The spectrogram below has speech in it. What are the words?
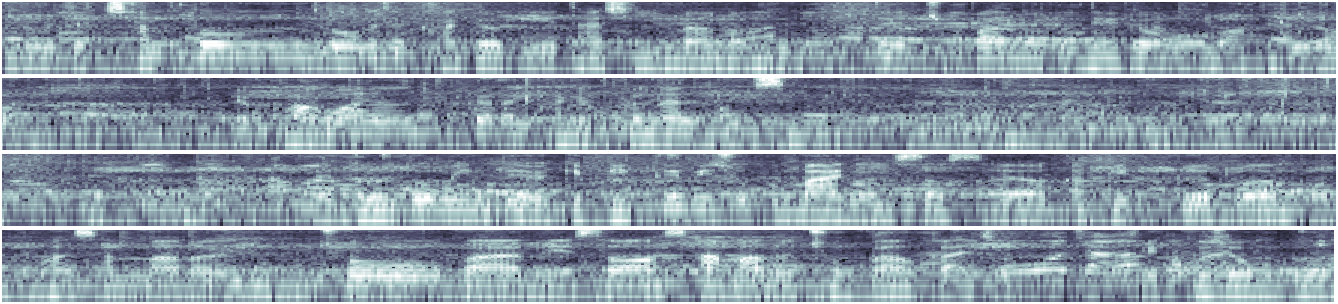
그리고 이제 참돔도 이제 가격이 다시 2만 원대 초반으로 내려왔고요. 네, 광어는 특별하게 가격 변화는 없습니다. 네, 돌돔인데 이렇게 B급이 조금 많이 있었어요. 아까 B급은 보통 한 3만 원 초반에서 4만 원 중반까지 이제 그 정도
